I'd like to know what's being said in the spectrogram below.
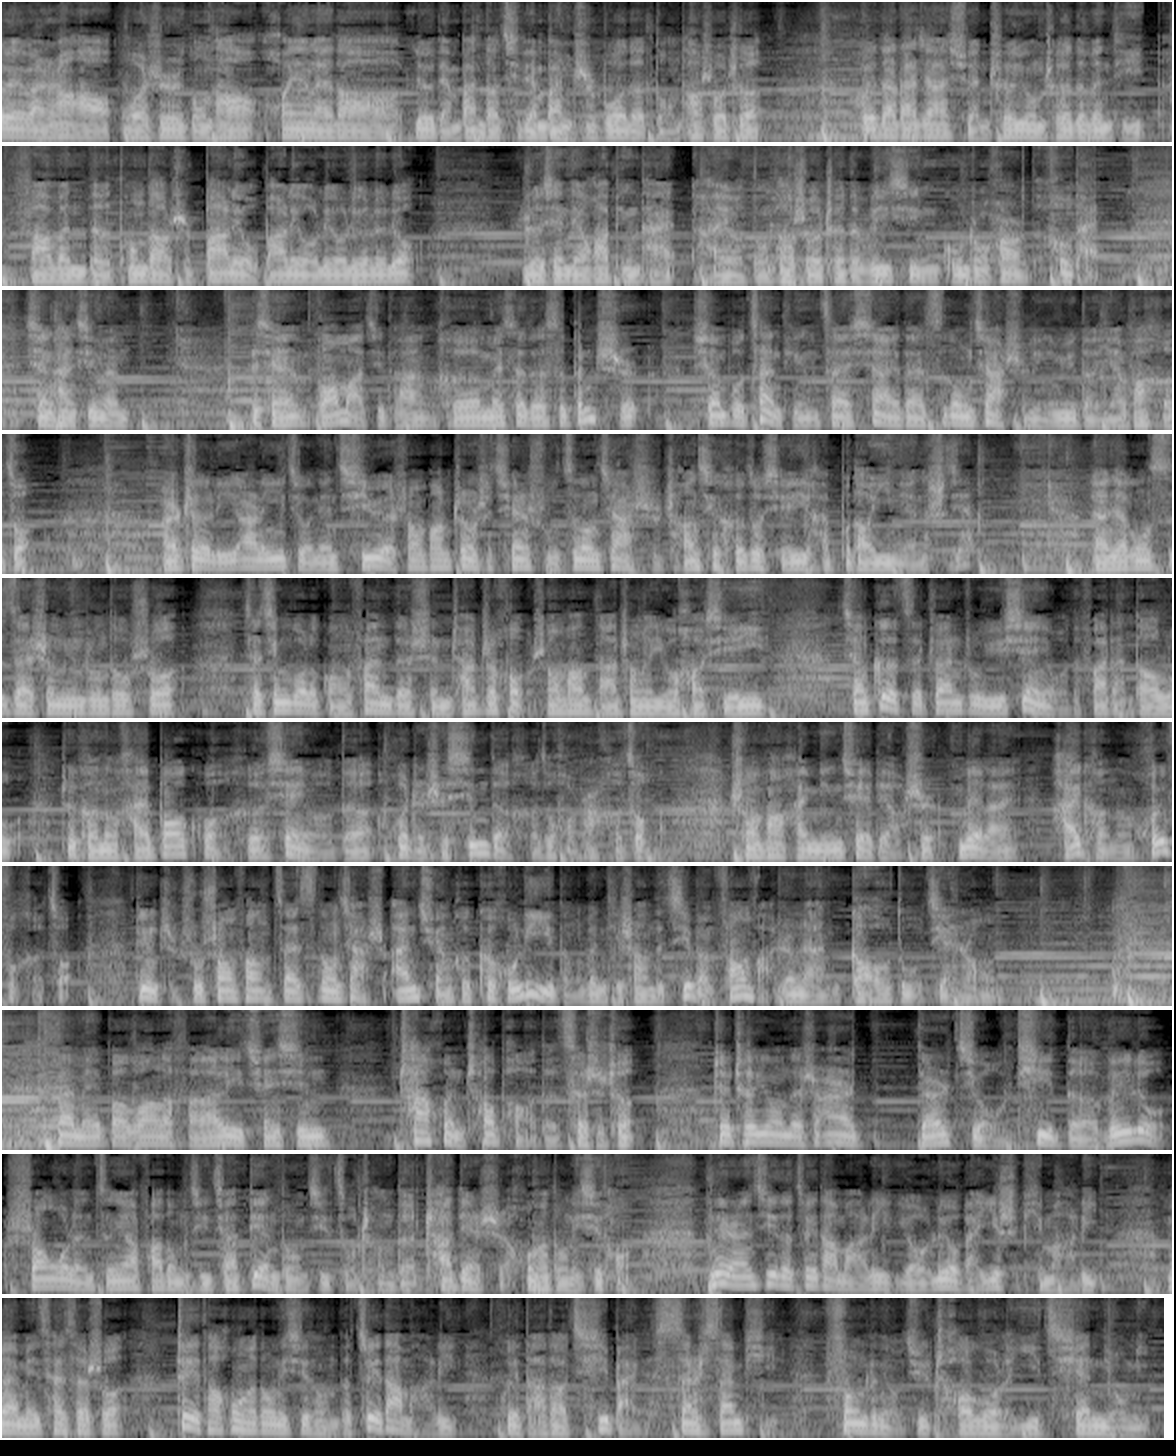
各位晚上好，我是董涛，欢迎来到六点半到七点半直播的董涛说车，回答大家选车用车的问题。发问的通道是八六八六六六六六，热线电话平台，还有董涛说车的微信公众号的后台。先看新闻，日前，宝马集团和梅赛德斯奔驰宣布暂停在下一代自动驾驶领域的研发合作，而这离二零一九年七月双方正式签署自动驾驶长期合作协议还不到一年的时间。两家公司在声明中都说，在经过了广泛的审查之后，双方达成了友好协议，将各自专注于现有的发展道路。这可能还包括和现有的或者是新的合作伙伴合作。双方还明确表示，未来还可能恢复合作，并指出双方在自动驾驶安全和客户利益等问题上的基本方法仍然高度兼容。外媒曝光了法拉利全新插混超跑的测试车，这车用的是二。点九 T 的 V 六双涡轮增压发动机加电动机组成的插电式混合动力系统，内燃机的最大马力有六百一十匹马力。外媒猜测说，这套混合动力系统的最大马力会达到七百三十三匹，峰值扭矩超过了一千牛米。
